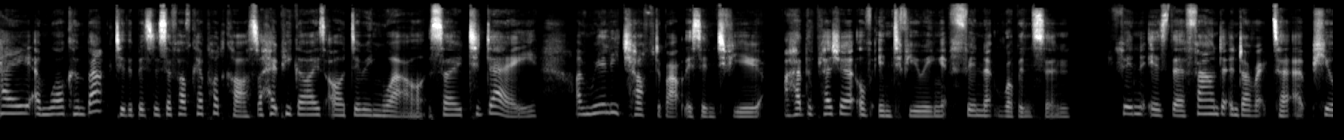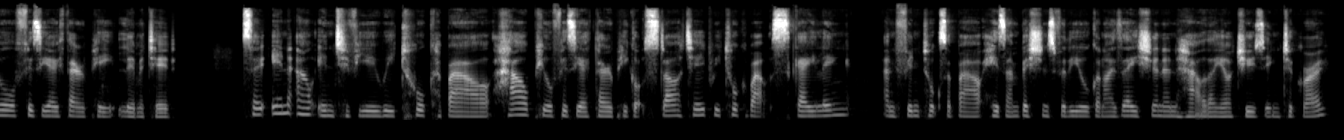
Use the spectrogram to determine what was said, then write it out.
Hey, and welcome back to the Business of Healthcare podcast. I hope you guys are doing well. So, today I'm really chuffed about this interview. I had the pleasure of interviewing Phin Robinson. Phin is the founder and director at Pure Physiotherapy Limited. So, in our interview, we talk about how Pure Physiotherapy got started, we talk about scaling, and Phin talks about his ambitions for the organization and how they are choosing to grow.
